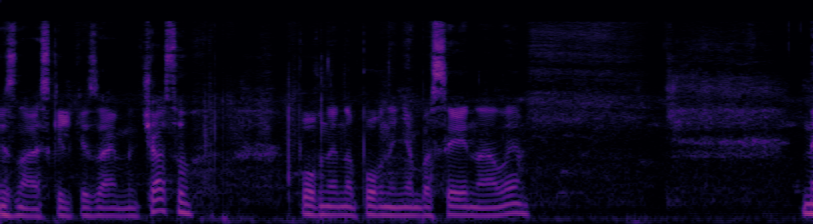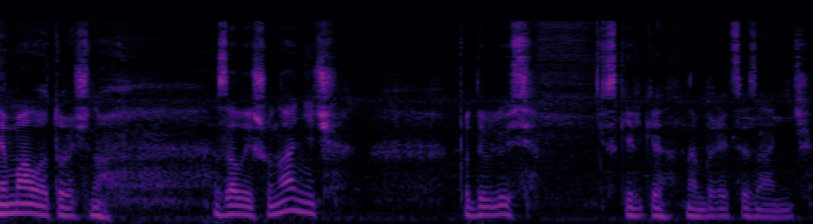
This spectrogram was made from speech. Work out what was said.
Не знаю, скільки займе часу повне наповнення басейна, але немало точно. Залишу на ніч, подивлюсь, скільки набереться за ніч.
